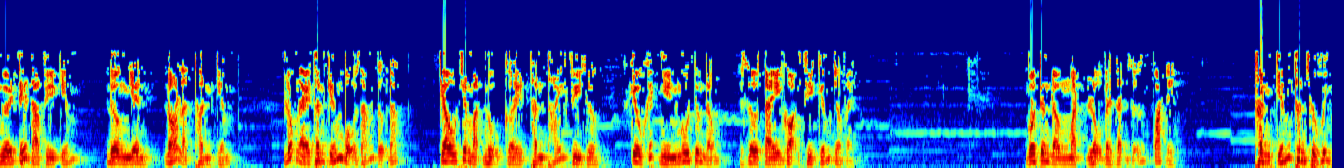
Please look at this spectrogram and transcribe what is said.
người tế tà phi kiếm Đương nhiên, đó là thân kiếm. Lúc này thân kiếm bộ dáng tự đắc, Treo trên mặt nụ cười thần thái phi dương, Khiêu khích nhìn Ngô Tương Đồng, giơ tay gọi phi kiếm trở về. Ngô Tương Đồng mặt lộ vẻ giận dữ, quát đi Thần kiếm thân sư huynh,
